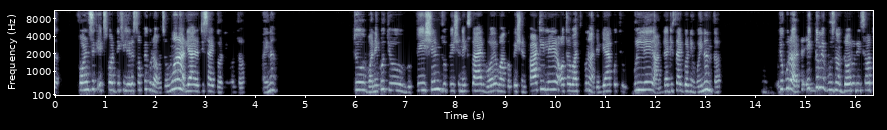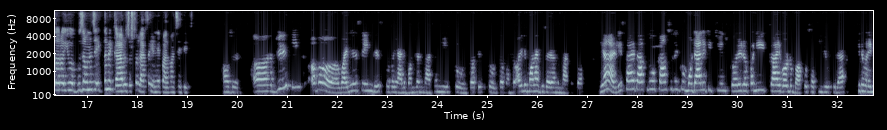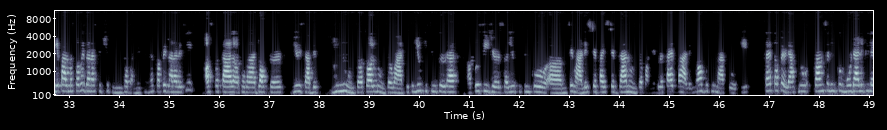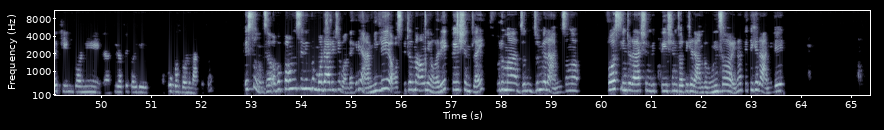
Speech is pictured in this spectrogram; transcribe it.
फोरेन्सिक एक्सपर्टदेखि लिएर सबै कुरा हुन्छ। उहाँहरूले आएर डिसाइड गर्ने हो त होइन? त्यो भनेको त्यो पेसेन्ट जो पेसेन्ट एक्सपायर भयो उहाँको पेसेन्ट पार्टीले अथवा उनीहरूले ल्याएको त्यो भुलले हामीलाई डिसाइड गर्ने होइन नि त। त्यो कुराहरू चाहिँ एकदमै बुझ्न जरुरी छ तर यो बुझाउन चाहिँ एकदमै गाह्रो जस्तो लाग्छ यो नेपालमा चाहिँ। हजुर। डु यु थिङ्क अब वाइल युर सेङ दिस जब यहाँले भनिरहनु भएको छ नि यस्तो हुन्छ त्यस्तो हुन्छ भनेर अहिले मलाई बुझाइरहनु भएको छ। यहाँहरूले सायद आफ्नो काउन्सिलिङको मोडालिटी चेन्ज गरेर पनि ट्राई गर्नुभएको छ कि यो कुरा किनभने नेपालमा सबैजना शिक्षित हुनुहुन्छ भन्ने छैन। सबैजनाले चाहिँ अस्पताल अथवा डक्टर यो हिसाबले हिँड्नुहुन्छ चल्नुहुन्छ उहाँहरूको चाहिँ यो किसिमको एउटा प्रोसिजर छ यो किसिमको चाहिँ उहाँहरूले स्टेप बाई स्टेप जानुहुन्छ भन्ने कुरा सायद उहाँहरूले नबुझ्नु भएको हो कि सायद तपाईँहरूले आफ्नो काउन्सिलिङको मोडालिटीलाई चेन्ज गर्नेतिर चाहिँ कहिले फोकस गर्नु भएको छ? यस्तो हुन्छ। अब काउन्सिलिङको मोडालिटी भन्दाखेरि हामीले हस्पिटलमा आउने हरेक पेसेन्टलाई सुरुमा जुन जुन बेला हामीसँग फर्स्ट इन्टरेक्सन विथ पेसेन्ट जतिखेर हाम्रो हुन्छ होइन त्यतिखेर हामीले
